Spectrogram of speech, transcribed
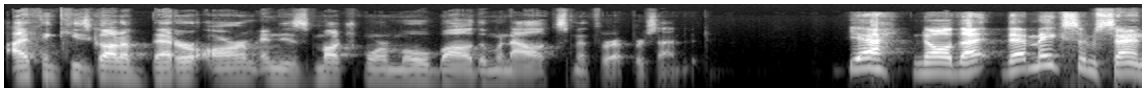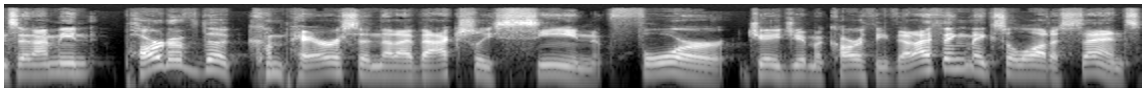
I think he's got a better arm and is much more mobile than what Alex Smith represented. Yeah, no, that that makes some sense. And I mean, part of the comparison that I've actually seen for JJ McCarthy that I think makes a lot of sense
